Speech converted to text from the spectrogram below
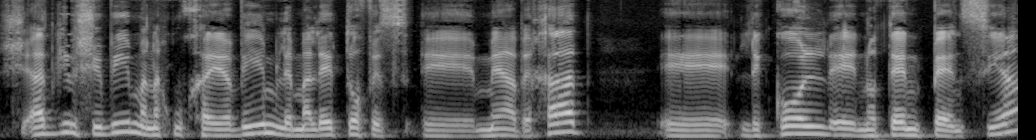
שעד גיל 70 אנחנו חייבים למלא טופס אה, 101 אה, לכל אה, נותן פנסיה,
